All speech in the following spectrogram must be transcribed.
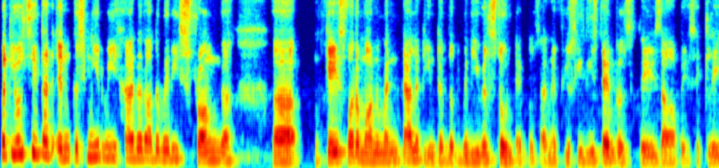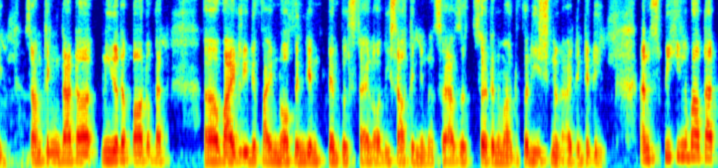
But you'll see that in Kashmir, we had a rather very strong uh, uh, case for a monumentality in terms of medieval stone temples. And if you see these temples, these are basically something that are neither a part of that uh, widely defined North Indian temple style or the South Indian. It has a certain amount of a regional identity. And speaking about that,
